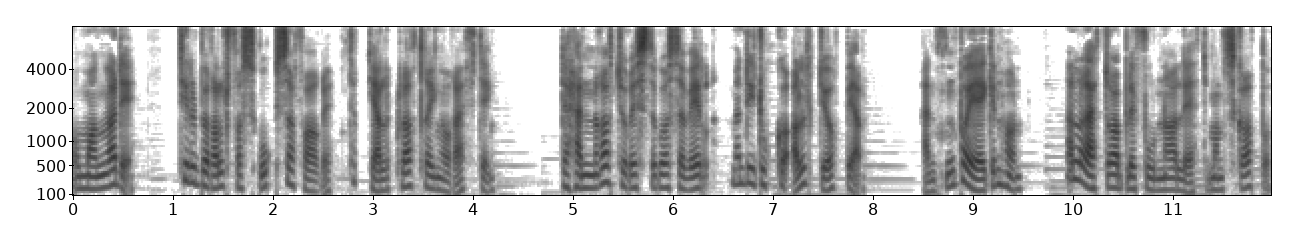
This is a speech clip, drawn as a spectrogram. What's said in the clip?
og mange av de tilbyr alt fra skogsafari til fjellklatring og rafting. Det hender at turister går seg vill, men de dukker alltid opp igjen, enten på egen hånd eller etter å ha blitt funnet av letemannskaper.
